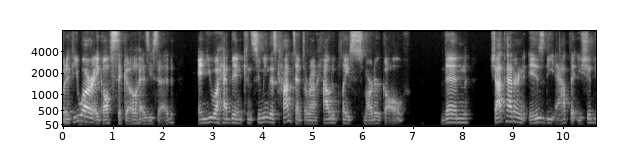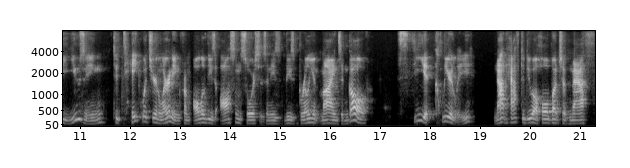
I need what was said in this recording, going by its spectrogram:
But if you are a golf sicko, as you said, and you have been consuming this content around how to play smarter golf, then Shot Pattern is the app that you should be using to take what you're learning from all of these awesome sources and these these brilliant minds in golf, see it clearly, not have to do a whole bunch of math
